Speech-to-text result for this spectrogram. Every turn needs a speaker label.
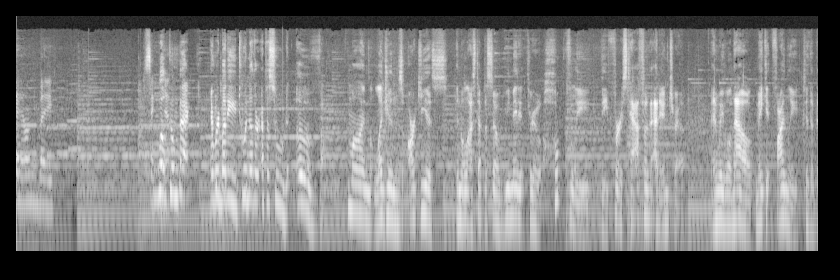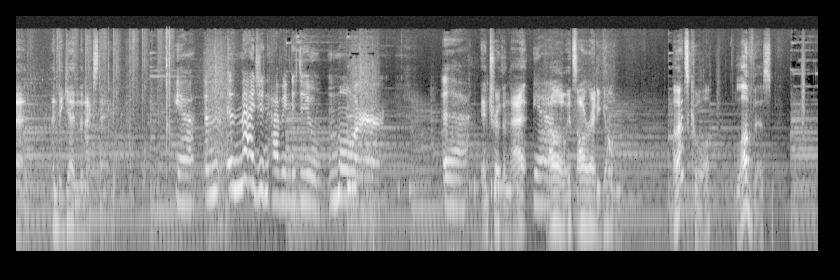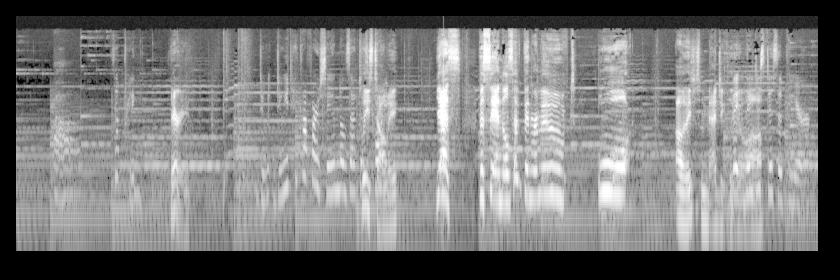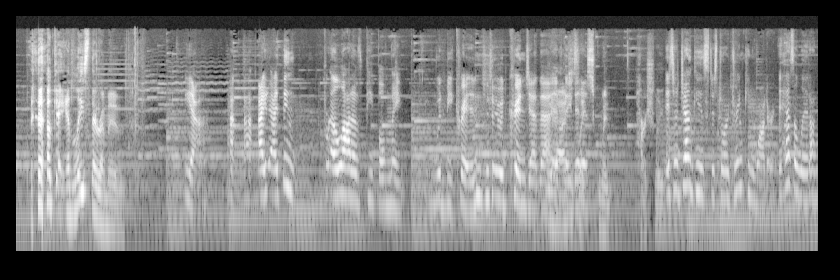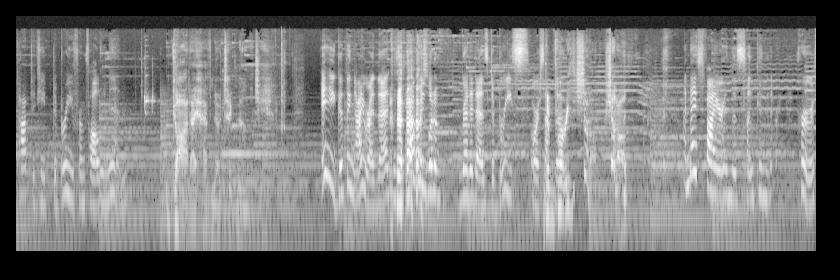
Speaker 1: down by.
Speaker 2: Welcome back, everybody, to another episode of Pokemon Legends Arceus. In the last episode, we made it through, hopefully, the first half of that intro. And we will now make it finally to the bed and begin the next day.
Speaker 1: Yeah. Im- imagine having to do more. Uh,
Speaker 2: Intro than that?
Speaker 1: yeah.
Speaker 2: Oh, it's already going. Oh, that's cool. Love this.
Speaker 1: Uh, wow. So pretty.
Speaker 2: Very.
Speaker 1: Do we, do we take off our sandals at this
Speaker 2: Please tell me. Yes! The sandals have been removed! Whoa! Oh, they just magically
Speaker 1: They,
Speaker 2: go
Speaker 1: they just disappear.
Speaker 2: okay, at least they're removed.
Speaker 1: Yeah. I, I, I- I think a lot of people might would be cringe. It would cringe at that
Speaker 2: yeah,
Speaker 1: if they
Speaker 2: just
Speaker 1: did
Speaker 2: like squint harshly.
Speaker 1: It's a jug used to store drinking water. It has a lid on top to keep debris from falling in.
Speaker 2: God, I have no technology.
Speaker 1: Hey, good thing I read that, because you probably would have read it as debris or something.
Speaker 2: Debris. Shut up. Shut up.
Speaker 1: A nice fire in the sunken hearth.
